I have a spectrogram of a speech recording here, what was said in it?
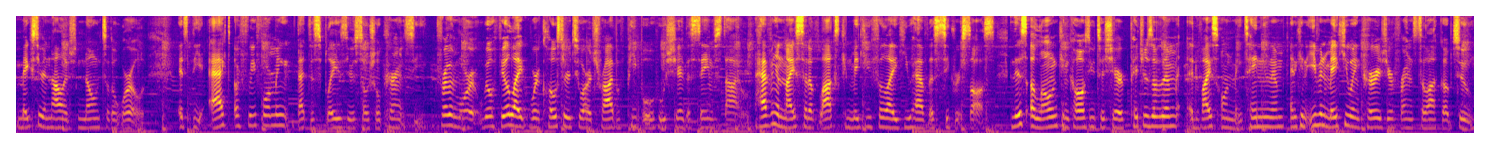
makes your knowledge known to the world. It's the act of freeforming that displays your social currency. Furthermore, we'll feel like we're closer to our tribe of people who share the same style. Having a nice set of locks can make you feel like you have a secret sauce. This alone can cause you to share pictures of them, advice on maintaining them, and can even make you encourage your friends to lock up too.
